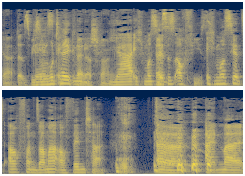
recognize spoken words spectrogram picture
ja, das ist wie Der so ein Hotelkleiderschrank. Ja, ich muss Das jetzt. ist auch fies. Ich muss jetzt auch von Sommer auf Winter äh, einmal.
